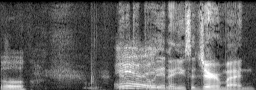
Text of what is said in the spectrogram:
Oh. Pero totoo yan eh. Yung sa German,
